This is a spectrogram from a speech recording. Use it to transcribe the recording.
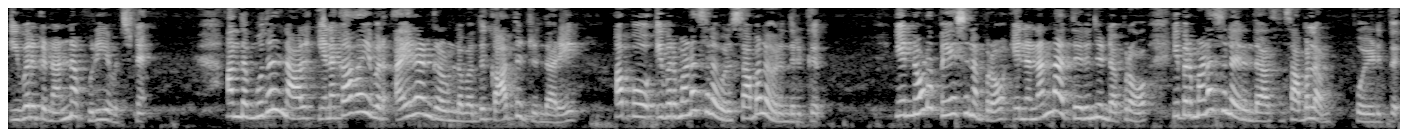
இவருக்கு நன்னா புரிய வச்சிட்டேன். அந்த முதல் நாள் எனக்காக இவர் ஐலாண்ட் கிரவுண்ட்ல வந்து காத்துட்டு இருந்தாரே அப்போ இவர் மனசுல ஒரு சபலம் இருந்திருக்கு. என்னோட பேசினப்புறம் என்னை நன்னா தெரிஞ்சுட்ட அப்புறம் இவர் மனசுல இருந்த சபலம் போயிடுத்து.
